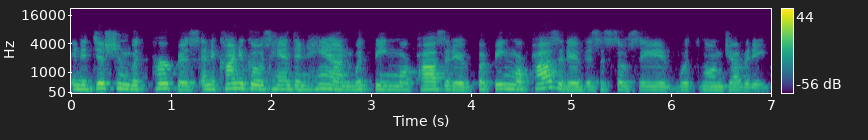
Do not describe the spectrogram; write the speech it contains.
in addition with purpose and it kind of goes hand in hand with being more positive but being more positive is associated with longevity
